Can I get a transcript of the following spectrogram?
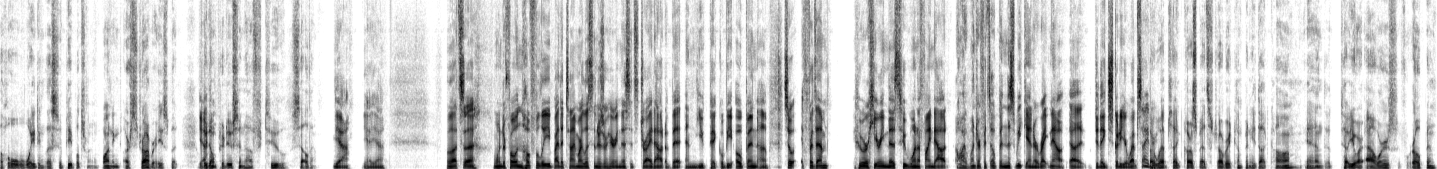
a whole waiting list of people trying, wanting our strawberries, but Yeah. we don't produce enough to sell them. Yeah, yeah, yeah. Well, that's uh, wonderful, and hopefully by the time our listeners are hearing this, it's dried out a bit, and U Pick will be open. Um, so for them who are hearing this, who want to find out, oh, I wonder if it's open this weekend or right now, uh, do they just go to your website? Our or- website, carlsbadstrawberrycompany.com, and it'll tell you our hours if we're open.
